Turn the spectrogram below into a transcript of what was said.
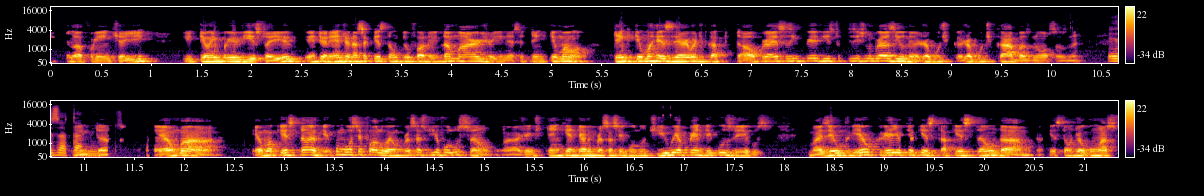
ir pela frente aí e ter um imprevisto. Aí entra, entra nessa questão que eu falei da margem aí, né? Você tem que ter uma, tem que ter uma reserva de capital para esses imprevistos que existem no Brasil, né? Jabutica, jabuticabas nossas, né? Exatamente. Então, é uma, é uma questão, é, como você falou, é um processo de evolução. A gente tem que entrar no processo evolutivo e aprender com os erros. Mas eu, eu creio que a questão, da, a questão de algumas,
